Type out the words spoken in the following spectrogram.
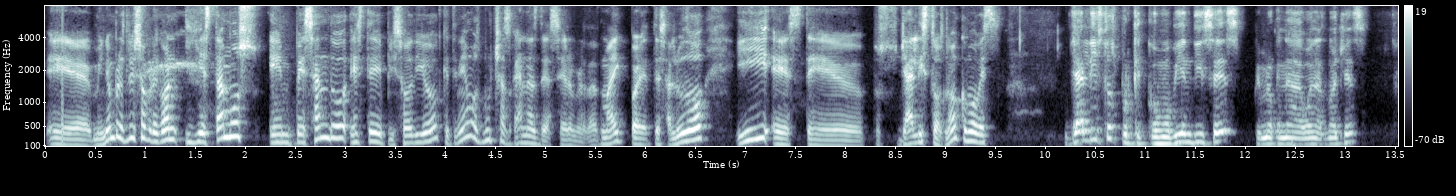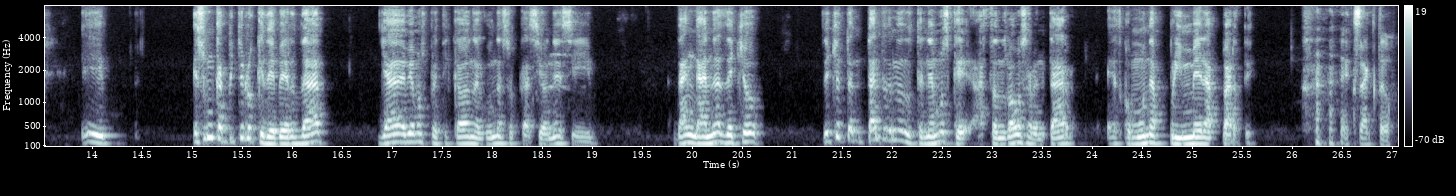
Eh, mi nombre es Luis Obregón y estamos empezando este episodio que teníamos muchas ganas de hacer, ¿verdad, Mike? Pues, te saludo y este, pues ya listos, ¿no? ¿Cómo ves? Ya listos porque como bien dices, primero que nada, buenas noches. es un capítulo que de verdad ya habíamos platicado en algunas ocasiones y dan ganas. De hecho, de hecho, tantas ganas nos tenemos que hasta nos vamos a aventar. Es como una primera parte. Exacto.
